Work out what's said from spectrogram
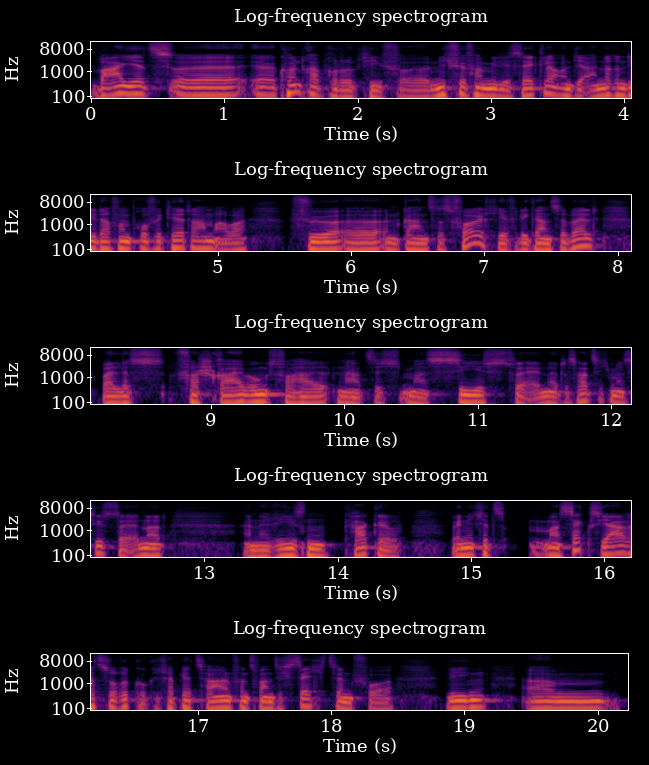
war jetzt äh, äh, kontraproduktiv. Äh, nicht für Familie Säckler und die anderen, die davon profitiert haben, aber für äh, ein ganzes Volk hier, für die ganze Welt, weil das Verschreibungsverhalten hat sich massiv verändert. Das hat sich massiv verändert. Eine Riesenkacke. Wenn ich jetzt mal sechs Jahre zurückgucke, ich habe hier Zahlen von 2016 vorliegen, ähm,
